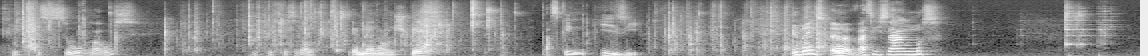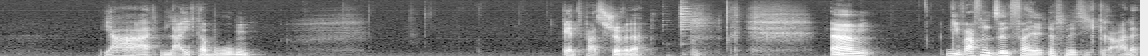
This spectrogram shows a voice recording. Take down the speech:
Kriege ich das so raus? Ich das raus? Wir haben ja noch ein Speer. Das ging easy. Übrigens, äh, was ich sagen muss, ja, ein leichter Bogen. Jetzt passt schon wieder. Ähm, die Waffen sind verhältnismäßig gerade.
